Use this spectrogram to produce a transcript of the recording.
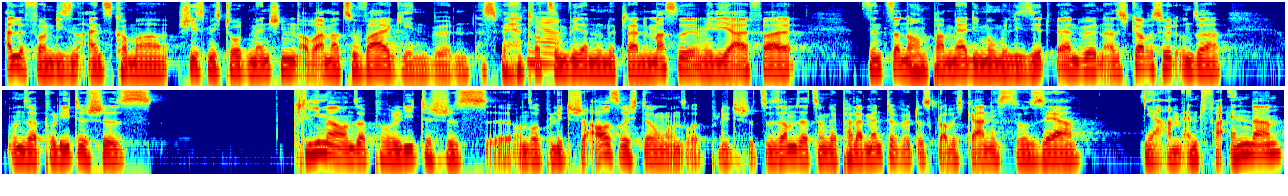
alle von diesen 1, schieß mich tot Menschen auf einmal zur Wahl gehen würden. Das wäre trotzdem Ja. wieder nur eine kleine Masse. Im Idealfall sind es dann noch ein paar mehr, die mobilisiert werden würden. Also ich glaube, es wird unser, unser politisches Klima, unser politisches, äh, unsere politische Ausrichtung, unsere politische Zusammensetzung der Parlamente wird es, glaube ich, gar nicht so sehr ja, am Ende verändern.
